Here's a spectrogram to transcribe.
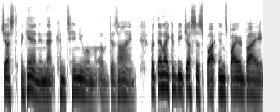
just again in that continuum of design. But then I could be just as inspired by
